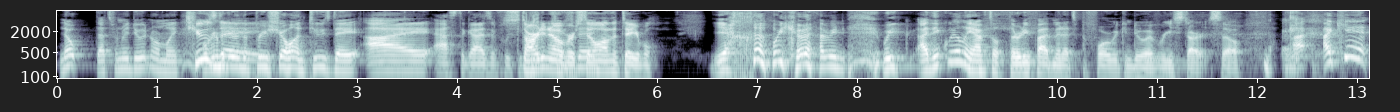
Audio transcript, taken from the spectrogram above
Nope, that's when we do it normally. Tuesday. We're going to be doing the pre-show on Tuesday. I asked the guys if we Starting over, still on the table. Yeah, we could. I mean, we. I think we only have till thirty-five minutes before we can do a restart. So, I, I can't.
